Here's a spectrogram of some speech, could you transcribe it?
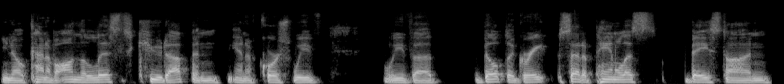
you know, kind of on the list queued up. And, and of course, we've, we've uh, built a great set of panelists based on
